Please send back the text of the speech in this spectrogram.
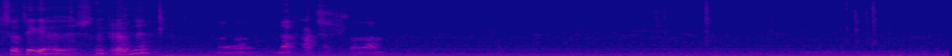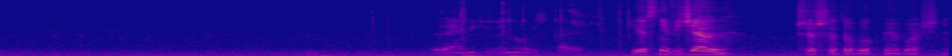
Co ty gadasz, naprawdę? No, na hakach są lampki. Wydaje mi się, że Nurska jest. Jest niewidzialny. Przeszedł obok mnie właśnie.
